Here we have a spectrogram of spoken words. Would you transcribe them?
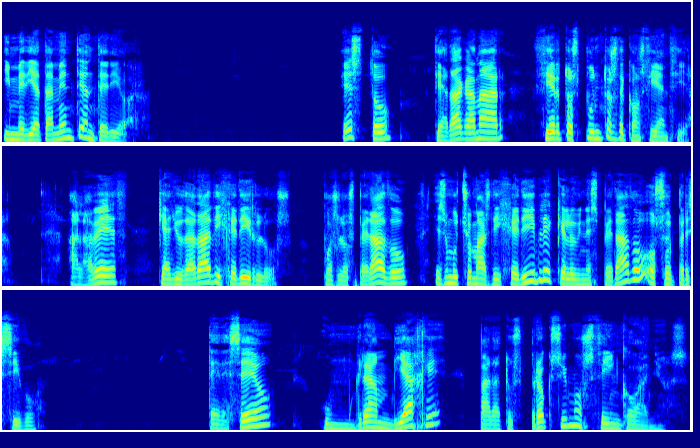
inmediatamente anterior. Esto te hará ganar ciertos puntos de conciencia, a la vez que ayudará a digerirlos, pues lo esperado es mucho más digerible que lo inesperado o sorpresivo. Te deseo un gran viaje para tus próximos cinco años.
